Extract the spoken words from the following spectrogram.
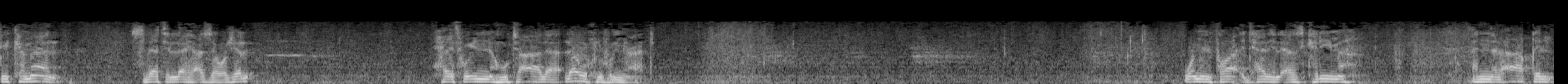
بكمال صفات الله عز وجل حيث إنه تعالى لا يخلف الميعاد. ومن فوائد هذه الآية الكريمة أن العاقل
